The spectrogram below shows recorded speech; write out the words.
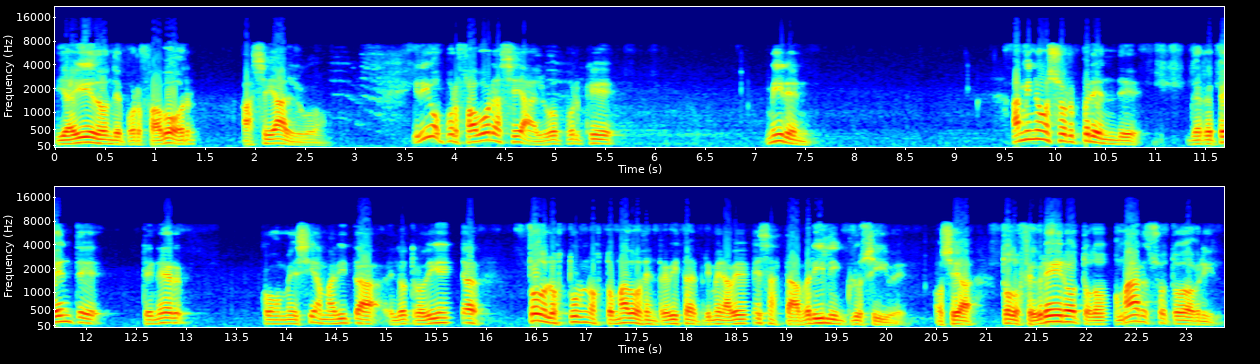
Y ahí es donde, por favor, hace algo. Y digo, por favor, hace algo, porque, miren, a mí no me sorprende de repente tener como me decía Marita el otro día, todos los turnos tomados de entrevista de primera vez hasta abril inclusive. O sea, todo febrero, todo marzo, todo abril.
